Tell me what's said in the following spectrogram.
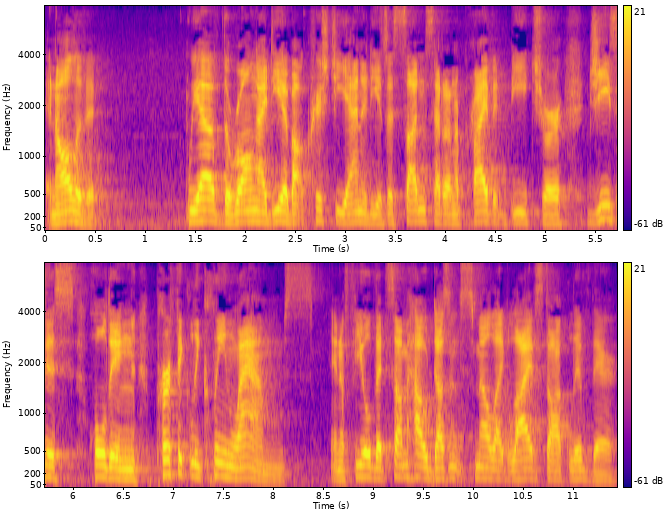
And all of it, we have the wrong idea about Christianity as a sunset on a private beach or Jesus holding perfectly clean lambs in a field that somehow doesn't smell like livestock live there.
